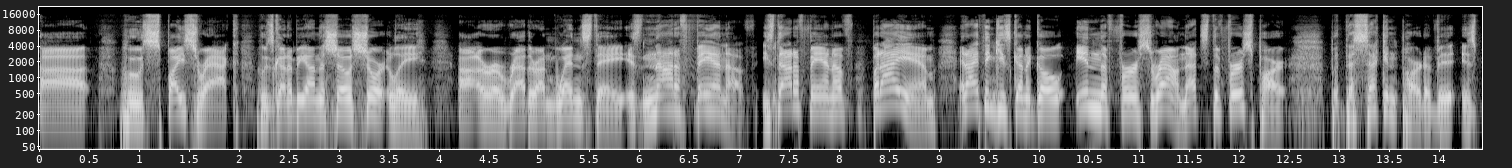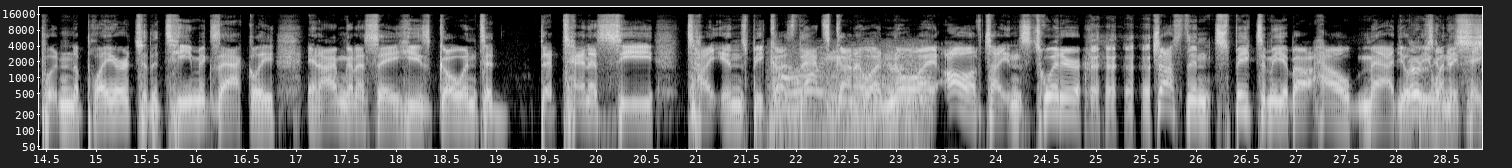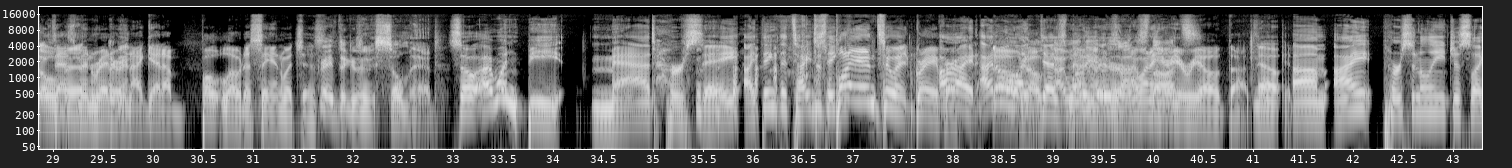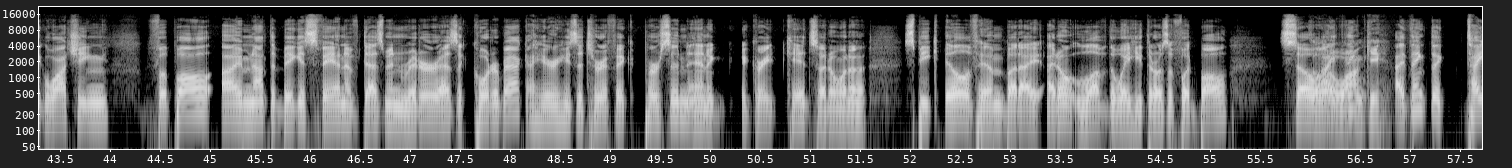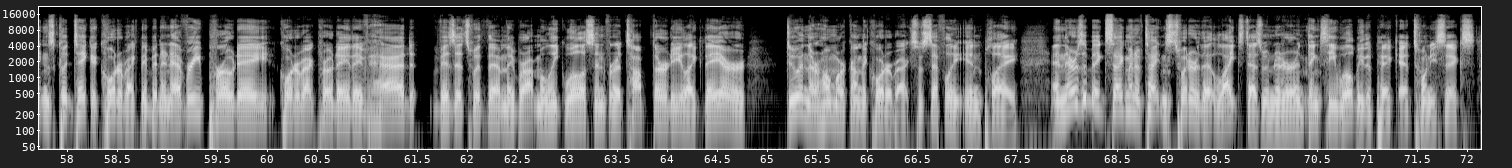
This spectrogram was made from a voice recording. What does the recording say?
Uh, who's Spice Rack, who's going to be on the show shortly, uh, or rather on Wednesday, is not a fan of. He's not a fan of, but I am, and I think he's going to go in the first round. That's the first part. But the second part of it is putting a player to the team exactly, and I'm going to say he's going to the Tennessee Titans because that's going to annoy all of Titans Twitter. Justin, speak to me about how mad you'll Ridder's be gonna when be they take so mad. Desmond Ridder I mean- and I get a boatload of sandwiches. Gravedigger's going to be so mad. So I wouldn't be mad per se. I think the Titans Just take play into it, Graver. All right, I don't No, like no, Desmond wanna hear his Ridder. I want to hear your real thoughts. No, um, I personally just like watching football. I'm not the biggest fan of Desmond Ridder as a quarterback. I hear he's a terrific person and a, a great kid, so I don't want to speak ill of him. But I, I don't love the way he throws a football. So It's a little I think, wonky. I think the Titans could take a quarterback. They've been in every pro day, quarterback pro day. They've had visits with them. They brought Malik Willis in for a top 30. Like they are doing their homework on the quarterback. So it's definitely in play. And there's a big segment of Titans Twitter that likes Desmond Ridder and thinks he will be the pick at 26.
